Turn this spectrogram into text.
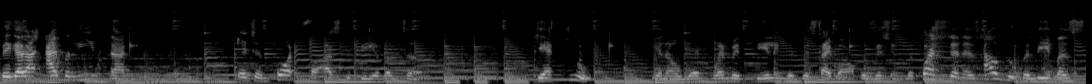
because I, I believe that it's important for us to be able to get through, you know, when, when we're dealing with this type of opposition. The question is, how do believers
